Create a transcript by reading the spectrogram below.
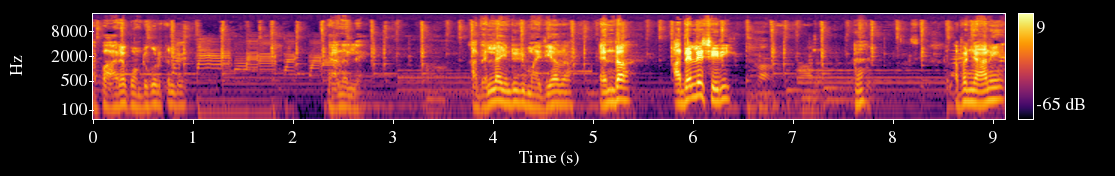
അപ്പൊ ആരാ കൊണ്ടു കൊടുക്കണ്ടേ? ഞാനല്ലേ? അതല്ല അതിന്റെ ഒരു മര്യാദ. എന്താ? അതല്ലേ ശരി? അപ്പൊ ഞാൻ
